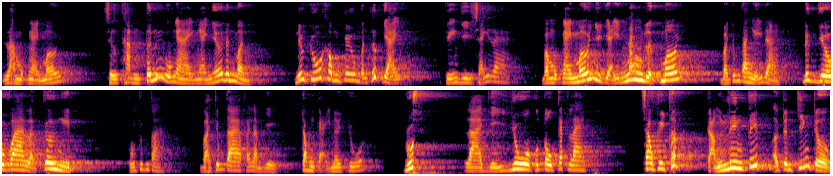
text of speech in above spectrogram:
là một ngày mới. Sự thành tín của ngài ngài nhớ đến mình. Nếu chúa không kêu mình thức dậy, chuyện gì xảy ra? Và một ngày mới như vậy, năng lực mới. Và chúng ta nghĩ rằng đức giê va là cơ nghiệp của chúng ta. Và chúng ta phải làm gì? Trong cậy nơi chúa. Bruce là vị vua của tô cách lan sau khi thất trận liên tiếp ở trên chiến trường,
